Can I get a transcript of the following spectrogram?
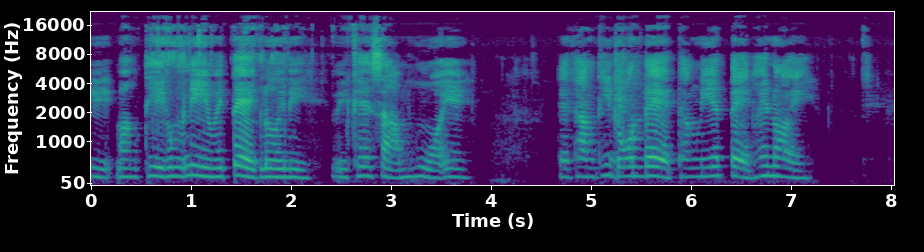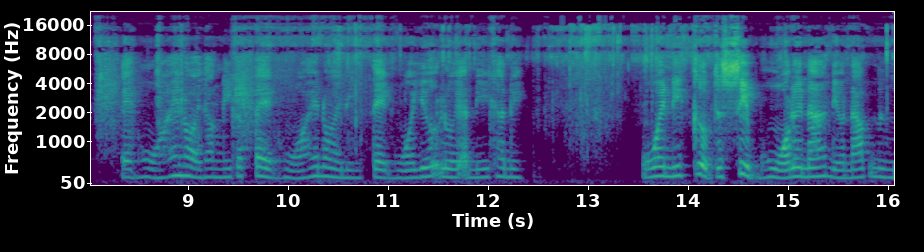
นี่บางทีก็ไม่นี่ไม่แตกเลยนี่ มีแค่สามหัวเอง แต่ทางที่โดนแดดทางนี้แตกให้หน่อย แตกหัวให้หน่อยทางนี้ก็แตกหัวให้หน่อยนี่แตกหัวเยอะเลยอันนี้ค่ะนี่โอ้ยนนี้เกือบจะสิบหัวเลยนะ เดี๋ยวนับหนึ่ง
